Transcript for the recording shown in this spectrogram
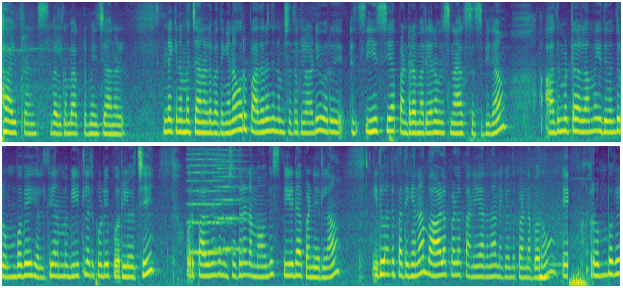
Hi friends welcome back to my channel இன்றைக்கி நம்ம சேனலில் பார்த்தீங்கன்னா ஒரு பதினஞ்சு நிமிஷத்துக்குள்ளாடி ஒரு ஈஸியாக பண்ணுற மாதிரியான ஒரு ஸ்நாக்ஸ் ரெசிபி தான். அது மட்டும் இல்லாமல் இது வந்து ரொம்பவே ஹெல்த்தியாக நம்ம வீட்டில் இருக்கக்கூடிய பொருள் வச்சு ஒரு பதினஞ்சு நிமிஷத்தில் நம்ம வந்து ஸ்பீடாக பண்ணிடலாம் இது வந்து பார்த்திங்கன்னா வாழைப்பழ பணியாரம் தான் இன்றைக்கி வந்து பண்ண போகிறோம் ரொம்பவே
